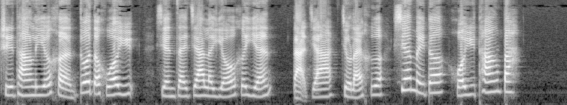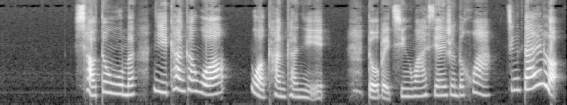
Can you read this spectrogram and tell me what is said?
池塘里有很多的活鱼，现在加了油和盐。大家就来喝鲜美的活鱼汤吧。小动物们，你看看我，我看看你，都被青蛙先生的话惊呆了。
